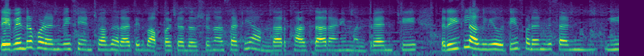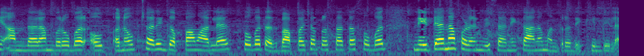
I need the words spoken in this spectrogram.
देवेंद्र फडणवीस यांच्या घरातील बाप्पाच्या दर्शनासाठी आमदार खासदार आणि मंत्र्यांची रीक लागली होती. फडणवीसांनी आमदारांबरोबर औ- अनौपचारिक गप्पा मारल्या. सोबतच बाप्पाच्या प्रसादासोबत नेत्यांना फडणवीसांनी कानमंत्र देखील दिला.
